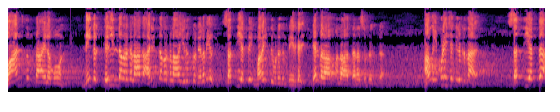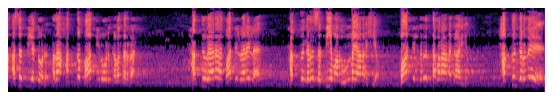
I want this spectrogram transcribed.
வாழ்ந்தும் தாயலமோன். நீங்கள் தெரிந்தவர்களாக அறிந்தவர்களாக இருக்கும் நிலைமையில் சத்தியத்தை மறைத்து விடுகின்றீர்கள் என்பதாகவும் அல்லாஹால சொல்லுகின்றார் அவங்க இப்படி செஞ்சுக்கிட்டு இருந்தாங்க. சத்தியத்தை அசத்தியத்தோடு அதான் ஹக்க பாத்திலோடு கலந்துடுறாங்க. ஹக்கு வேற பாத்தில் வேற இல்ல. ஹக்குங்கிறது சத்தியமானது உண்மையான விஷயம். பாத்தில்ங்கிறது தவறான காரியம். ஹக்குங்கிறது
